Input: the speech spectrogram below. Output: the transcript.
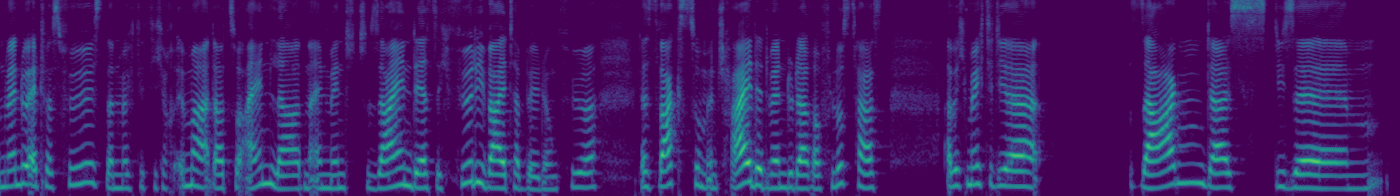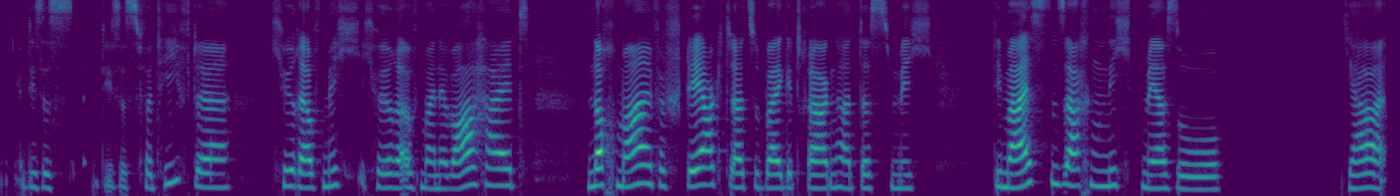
Und wenn du etwas fühlst, dann möchte ich dich auch immer dazu einladen, ein Mensch zu sein, der sich für die Weiterbildung, für das Wachstum entscheidet, wenn du darauf Lust hast. Aber ich möchte dir sagen, dass diese, ähm, dieses, dieses vertiefte, ich höre auf mich, ich höre auf meine Wahrheit, nochmal verstärkt dazu beigetragen hat, dass mich die meisten Sachen nicht mehr so, ja,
